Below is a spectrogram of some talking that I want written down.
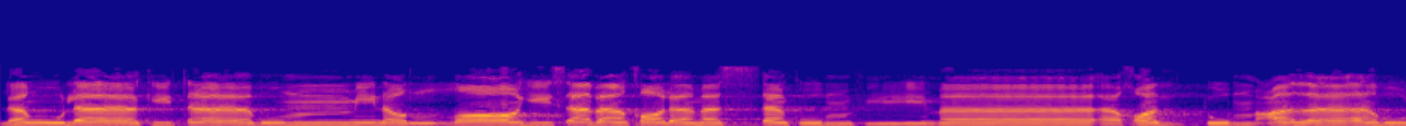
لَّوْلَا كِتَابٌ مِّنَ اللَّهِ سَبَقَ لَمَسَّكُمْ فِيمَا أَخَذْتُمْ عَذَابٌ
